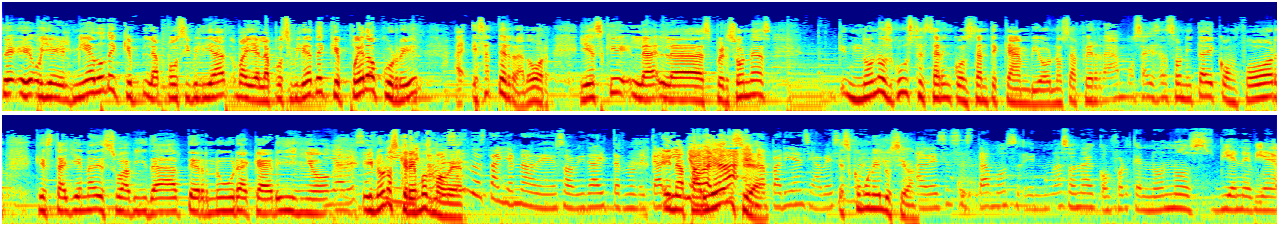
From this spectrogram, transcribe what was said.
Eh, oye, el miedo de que la posibilidad, vaya, la posibilidad de que pueda ocurrir ah, es aterrador. Y es que las personas no nos gusta estar en constante cambio, nos aferramos a esa zonita de confort que está llena de suavidad, ternura, cariño y, no nos queremos mover. A veces no está llena de suavidad y ternura y cariño. En apariencia. En apariencia. A veces es como una ilusión. A veces estamos en una zona de confort que no nos viene bien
